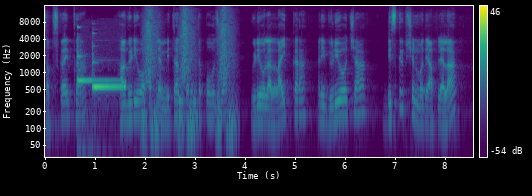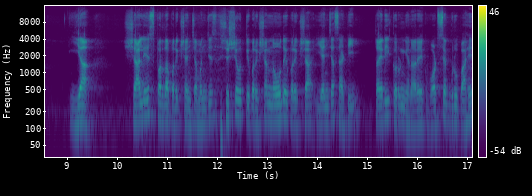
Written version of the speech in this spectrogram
सबस्क्राईब करा. हा व्हिडिओ आपल्या मित्रांपर्यंत पोहोचवा. व्हिडिओला लाईक करा आणि व्हिडिओच्या डिस्क्रिप्शनमध्ये आपल्याला या शालेय स्पर्धा परीक्षांच्या म्हणजेच शिष्यवृत्ती परीक्षा नवोदय परीक्षा यांच्यासाठी तयारी करून घेणारा एक व्हॉट्सॲप ग्रुप आहे.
